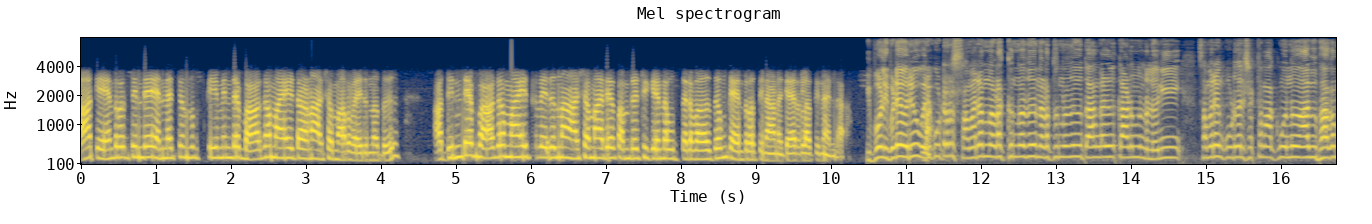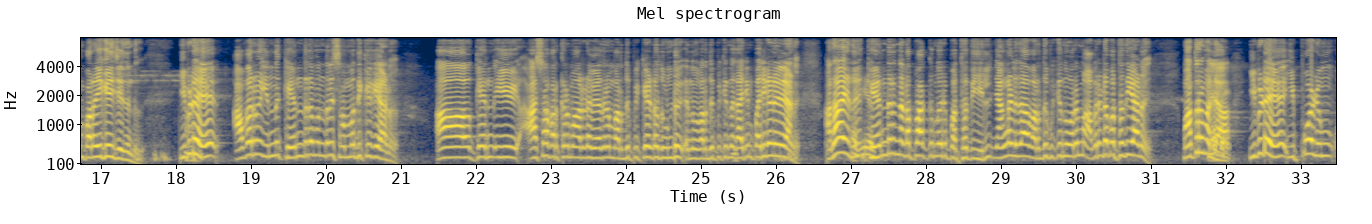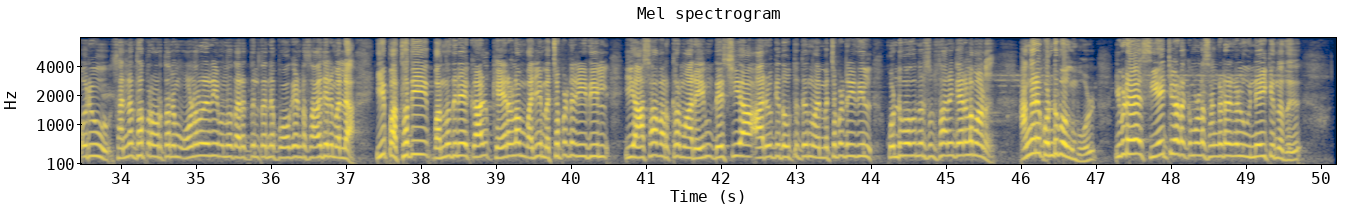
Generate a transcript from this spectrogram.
ആ കേന്ദ്രത്തിന്റെ എൻ എച്ച് എം സ്കീമിന്റെ ഭാഗമായിട്ടാണ് ആശമാർ വരുന്നത്. അതിന്റെ ഭാഗമായിട്ട് വരുന്ന ആശമാരെ സംരക്ഷിക്കേണ്ട ഉത്തരവാദിത്വം കേന്ദ്രത്തിനാണ് കേരളത്തിനല്ല. ഇപ്പോൾ ഇവിടെ ഒരു ഒരു കൂട്ടർ സമരം നടക്കുന്നത് നടത്തുന്നത് താങ്കൾ കാണുന്നുണ്ടല്ലോ. ഇനി സമരം കൂടുതൽ ശക്തമാക്കുമെന്ന് ആ വിഭാഗം പറയുകയും ചെയ്യുന്നുണ്ട്. ഇവിടെ അവർ ഇന്ന് കേന്ദ്രമന്ത്രി സമ്മതിക്കുകയാണ്. ആ ഈ ആശാ വർക്കർമാരുടെ വേതനം വർദ്ധിപ്പിക്കേണ്ടതുണ്ട് എന്ന് വർദ്ധിപ്പിക്കുന്ന കാര്യം പരിഗണനയിലാണ്. അതായത് കേന്ദ്രം നടപ്പാക്കുന്ന ഒരു പദ്ധതിയിൽ ഞങ്ങൾ ഇതാ വർദ്ധിപ്പിക്കുന്നു പറയുമ്പോൾ അവരുടെ പദ്ധതിയാണ്. മാത്രമല്ല ഇവിടെ ഇപ്പോഴും ഒരു സന്നദ്ധ പ്രവർത്തനം ഓണറേറിയം എന്ന തരത്തിൽ തന്നെ പോകേണ്ട സാഹചര്യമല്ല. ഈ പദ്ധതി വന്നതിനേക്കാൾ കേരളം വലിയ മെച്ചപ്പെട്ട രീതിയിൽ ഈ ആശാ വർക്കർമാരെയും ദേശീയ ആരോഗ്യ ദൗത്യത്തെ മെച്ചപ്പെട്ട രീതിയിൽ കൊണ്ടുപോകുന്ന ഒരു സംസ്ഥാനം കേരളമാണ്. അങ്ങനെ കൊണ്ടുപോകുമ്പോൾ ഇവിടെ സി ഐ ടി അടക്കമുള്ള സംഘടനകൾ ഉന്നയിക്കുന്നത്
